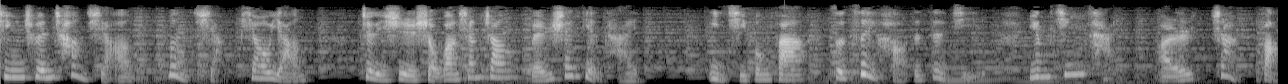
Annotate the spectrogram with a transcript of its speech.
青春畅想，梦想飘扬。这里是守望相张文山电台，意气风发，做最好的自己，因精彩而绽放。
